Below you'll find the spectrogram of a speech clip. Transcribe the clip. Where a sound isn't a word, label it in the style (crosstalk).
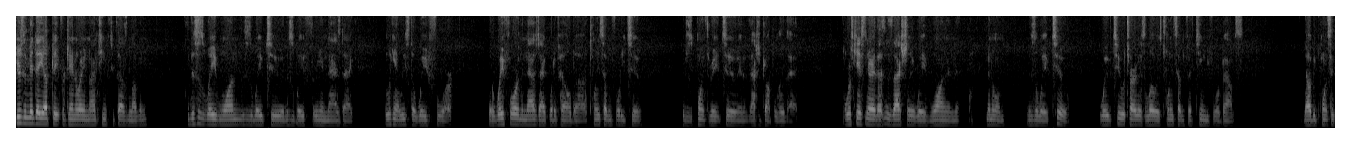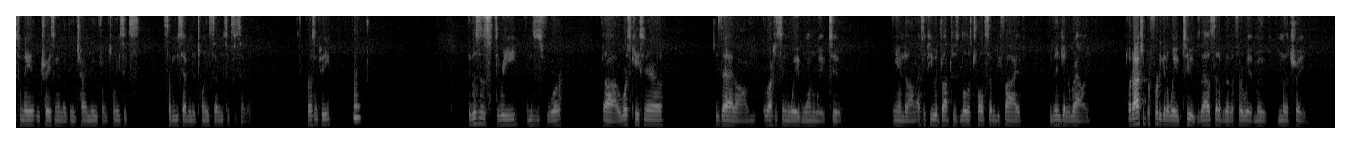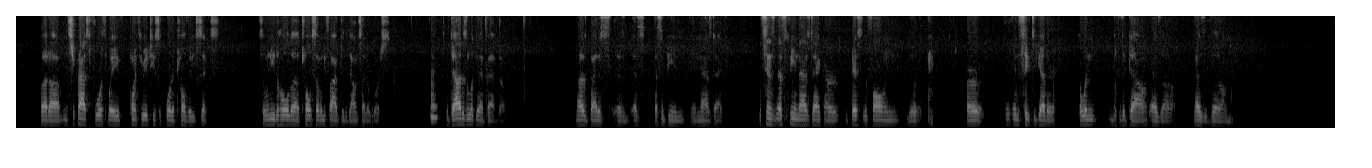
Here's the midday update for January 19th, 2011. This is wave 1, this is wave 2, and this is wave 3 in NASDAQ. We're looking at least a wave 4. But a wave 4 in the NASDAQ would have held uh, 2742, which is 0.382, and that should drop below that. Worst case scenario, this is actually a wave 1, and minimum, this is a wave 2. Wave 2 would target as low as 2715 before bounce. That would be 0.618 retracement of the entire move from 2677 to 2767. For S&P, if this is 3 and this is 4, uh, worst case scenario is that um, we're actually seeing wave 1 wave 2. And um, S&P would drop to as low as 1275 and then get a rally. I'd actually prefer to get a wave 2 because that would set up another third wave move, another trade. But um, it surpassed fourth wave 0.382 support at 1286. So we need to hold uh, 1275 to the downside or worse. The Dow doesn't look that bad though. Not as bad as as, S&P and, and Nasdaq. But since S&P and Nasdaq are basically following the (clears throat) are in sync together, I wouldn't look at the Dow as a as the um,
